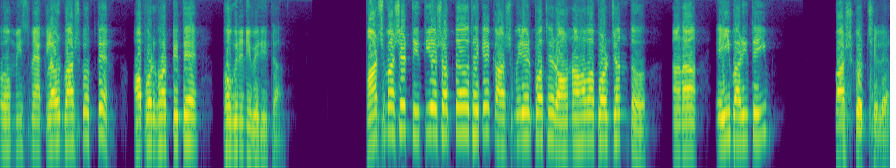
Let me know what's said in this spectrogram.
ও মিস ম্যাকলাউড বাস করতেন, অপর ঘরটিতে ভগিনী নিবেদিতা। মার্চ মাসের তৃতীয় সপ্তাহ থেকে কাশ্মীরের পথে রওনা হওয়া পর্যন্ত তারা এই বাড়িতেই বাস করছিলেন।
